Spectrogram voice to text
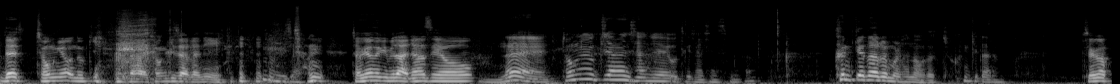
네, 정현욱입니다. 정기자라니. 정 기자. 정, 정현욱입니다. 안녕하세요. 네, 정유욱 기자는 지난주에 어떻게 잘 지냈습니까? 큰 깨달음을 하나 얻었죠. 큰 기다림. 제가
